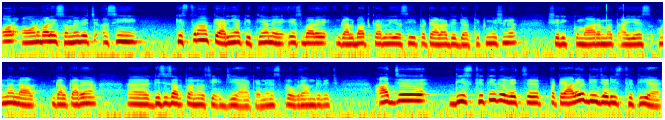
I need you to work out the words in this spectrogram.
ਔਰ ਆਉਣ ਵਾਲੇ ਸਮੇਂ ਵਿੱਚ ਅਸੀਂ ਕਿਸ ਤਰ੍ਹਾਂ ਤਿਆਰੀਆਂ ਕੀਤੀਆਂ ਨੇ, ਇਸ ਬਾਰੇ ਗੱਲਬਾਤ ਕਰਨ ਲਈ ਅਸੀਂ ਪਟਿਆਲਾ ਦੇ deputy commissioner Shri Kumar Amit IAS ਉਹਨਾਂ ਨਾਲ ਗੱਲ ਕਰ ਰਹੇ ਹਾਂ। ਡੀਸੀ ਸਾਹਿਬ, ਤੁਹਾਨੂੰ ਅਸੀਂ ਜੀ ਆਇਆ ਕਹਿੰਦੇ ਇਸ ਪ੍ਰੋਗਰਾਮ ਦੇ ਵਿੱਚ। ਅੱਜ ਦੀ ਸਥਿਤੀ ਦੇ ਵਿੱਚ ਪਟਿਆਲੇ ਦੀ ਜਿਹੜੀ ਸਥਿਤੀ ਹੈ,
